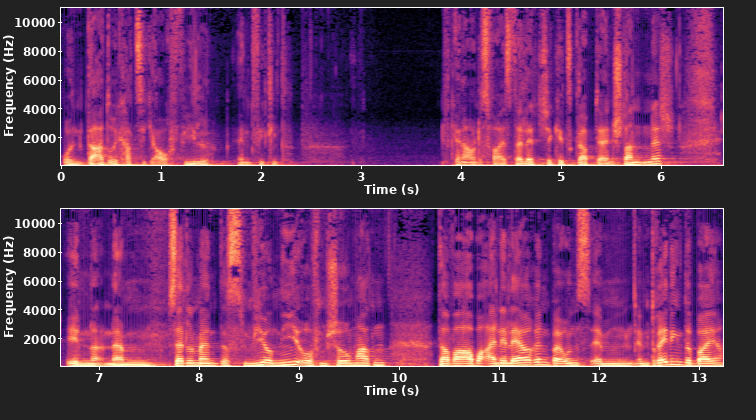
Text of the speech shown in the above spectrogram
und dadurch hat sich auch viel entwickelt. Genau, das war jetzt der letzte Kids Club, der entstanden ist. In einem Settlement, das wir nie auf dem Schirm hatten. Da war aber eine Lehrerin bei uns im, im Training dabei,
